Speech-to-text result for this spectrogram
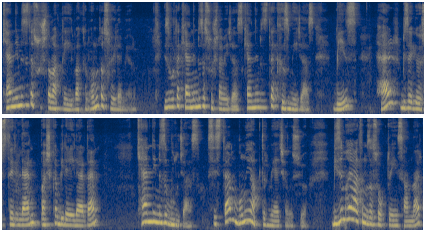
Kendimizi de suçlamak değil bakın onu da söylemiyorum. Biz burada kendimizi suçlamayacağız. Kendimizi de kızmayacağız. Biz her bize gösterilen başka bireylerden kendimizi bulacağız. Sistem bunu yaptırmaya çalışıyor. Bizim hayatımıza soktuğu insanlar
